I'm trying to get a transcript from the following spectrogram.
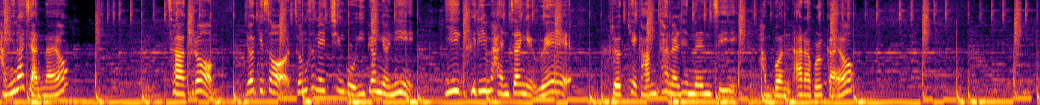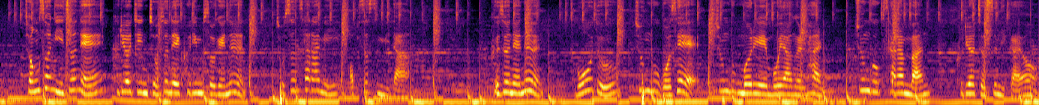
당연하지 않나요? 자, 그럼 여기서 정선의 친구 이병연이 이 그림 한 장에 왜 그렇게 감탄을 했는지 한번 알아볼까요? 정선 이전에 그려진 조선의 그림 속에는 조선 사람이 없었습니다. 그전에는 모두 중국 옷에 중국 머리의 모양을 한 중국 사람만 그려졌으니까요.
